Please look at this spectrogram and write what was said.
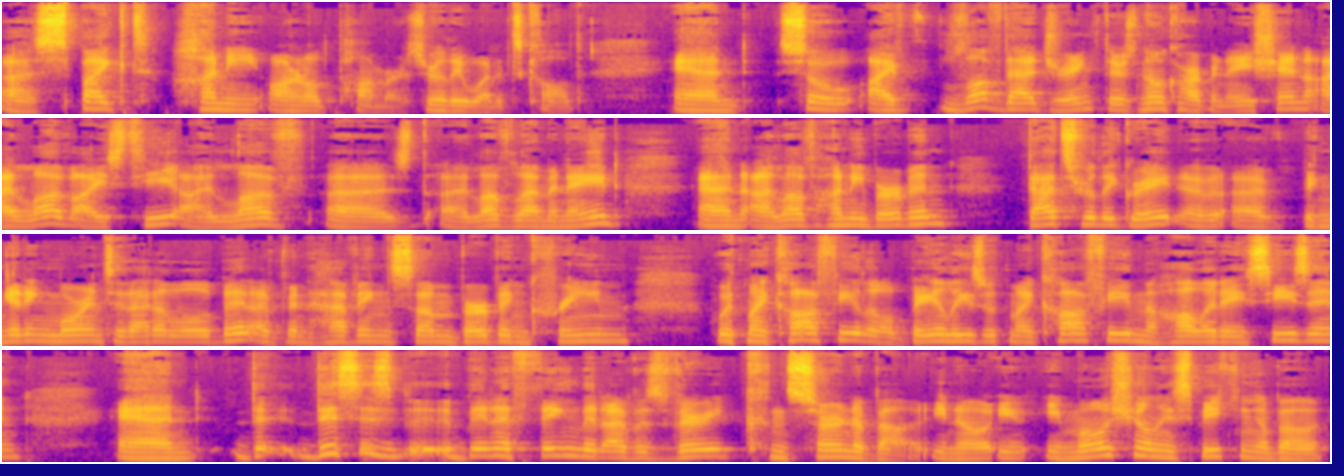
uh, spiked honey Arnold Palmer is really what it's called. And so I love that drink. There's no carbonation. I love iced tea. I love uh, I love lemonade, and I love honey bourbon that's really great. I've, been getting more into that a little bit. I've been having some bourbon cream with my coffee, little Bailey's with my coffee in the holiday season. And th- this has been a thing that I was very concerned about, you know, e- emotionally speaking about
